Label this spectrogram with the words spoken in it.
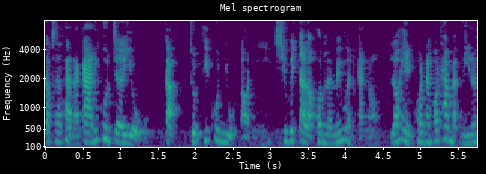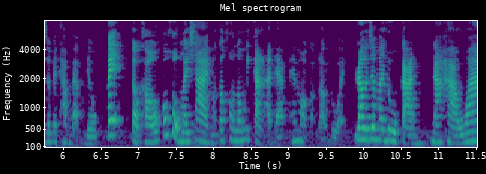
กับสถานการณ์ที่คุณเจออยู่กับจุดที่คุณอยู่ตอนนี้ ชีวิตแต่ละคนมันไม่เหมือนกันเนาะเราเห็นคนนั้นเขาทำแบบนี้เราจะไปทำแบบเดียวเป๊ะกับเขาก็คงไม่ใช่ มันก็คงต้องมีการ adapt ให้เหมาะกับเราด้วย เราจะมาดูกันนะคะว่า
